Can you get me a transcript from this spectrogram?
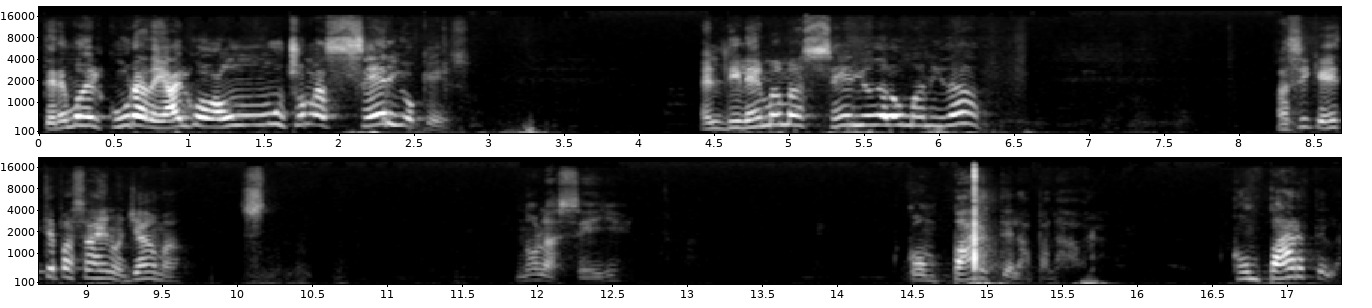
Tenemos el cura de algo aún mucho más serio que eso. El dilema más serio de la humanidad. Así que este pasaje nos llama, no la selle. Comparte la palabra. Compártela.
